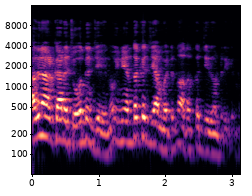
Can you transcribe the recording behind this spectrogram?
അതിന് ആൾക്കാരെ ചോദ്യം ചെയ്യുന്നു. ഇനി എന്തൊക്കെ ചെയ്യാൻ പറ്റുന്നു? അതൊക്കെ ചെയ്തുകൊണ്ടിരിക്കുന്നു.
